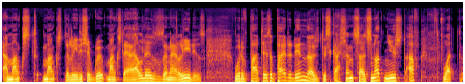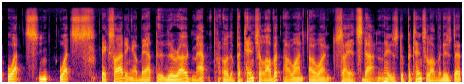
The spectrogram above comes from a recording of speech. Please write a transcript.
amongst amongst the leadership group, amongst our elders and our leaders, would have participated in those discussions. So it's not new stuff. What what's what's exciting about the, the roadmap or the potential of it, I won't I won't say it's done. Is the potential of it is that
